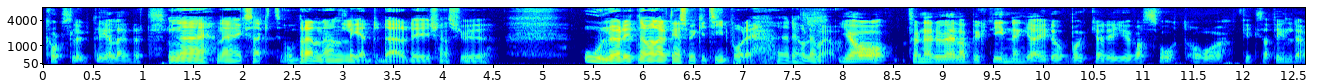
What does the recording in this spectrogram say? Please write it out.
kortsluter eländet. Nej, nej exakt. Och bränna en led där, det känns ju onödigt när man har lagt ner så mycket tid på det. Eh, Det håller jag med om. Ja, för när du väl har byggt in en grej då brukar det ju vara svårt att fixa till det.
